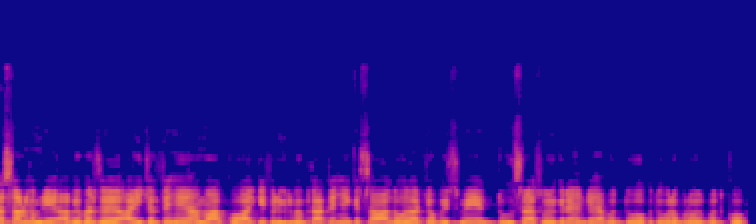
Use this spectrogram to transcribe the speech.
السلام علیکم جی۔ ابھی سے آئی چلتے ہیں۔ ہم آپ کو آج کی اس ویڈیو میں بتاتے ہیں کہ سال دو ہزار چوبیس میں دوسرا سورج گرہن جو ہے وہ دو اکتوبر بروز بدھ کو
